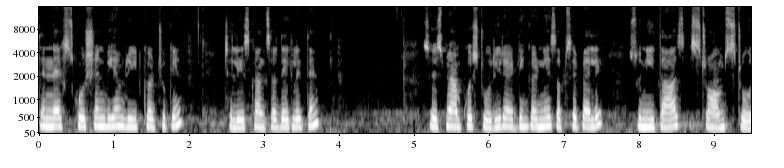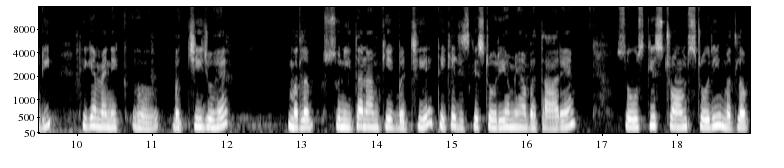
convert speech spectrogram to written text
देन नेक्स्ट क्वेश्चन भी हम रीड कर चुके हैं। चलिए इसका आंसर देख लेते हैं। सो so, इसमें आपको स्टोरी राइटिंग करनी है सबसे पहले। सुनीताज स्ट्रॉम स्टोरी ठीक है? मैंने एक बच्ची जो है मतलब सुनीता नाम की एक बच्ची है ठीक है? जिसकी स्टोरी हम यहाँ बता रहे हैं। सो so, उसकी स्ट्रॉन्ग स्टोरी मतलब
